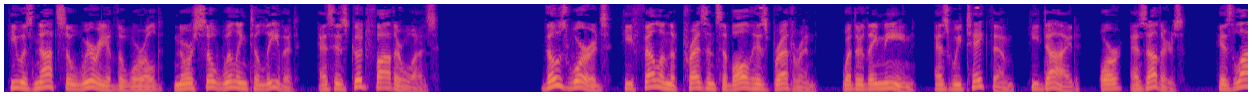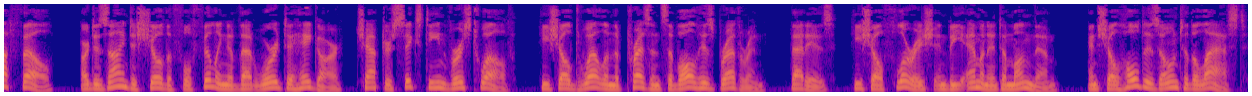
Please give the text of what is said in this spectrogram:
he was not so weary of the world, nor so willing to leave it, as his good father was. Those words, he fell in the presence of all his brethren, whether they mean, as we take them, he died, or, as others, his lot fell, are designed to show the fulfilling of that word to Hagar, chapter 16, verse 12 He shall dwell in the presence of all his brethren, that is, he shall flourish and be eminent among them, and shall hold his own to the last.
